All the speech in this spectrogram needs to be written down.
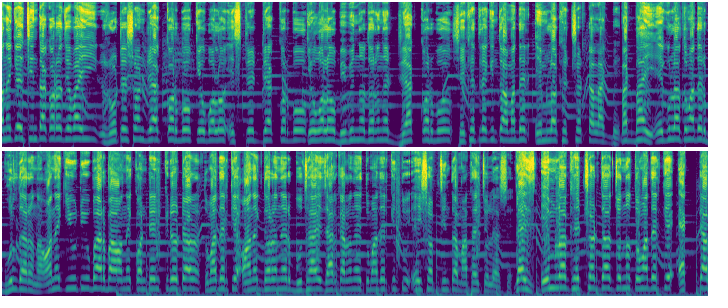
অনেকেই চিন্তা করো যে, ভাই রোটেশন ড্র্যাগ করব, কেউ বলো স্ট্রেট ড্র্যাগ করব, কেউ বলো বিভিন্ন ধরনের ড্র্যাগ করব। সেক্ষেত্রে কিন্তু আমাদের এম লক হেডশটটা লাগবে। বাট ভাই, এগুলা তোমাদের ভুল ধারণা। অনেক ইউটিউবার বা অনেক কন্টেন্ট ক্রিয়েটর তোমাদেরকে অনেক ধরনের বুঝায়, যার কারণে তোমাদের কিন্তু এই সব চিন্তা মাথায় চলে আসে। গাইজ এমলক হেডশট দেওয়ার জন্য তোমাদেরকে একটা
